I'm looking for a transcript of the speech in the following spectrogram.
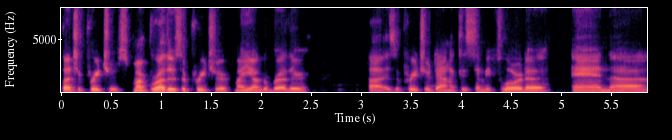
bunch of preachers. My brother's a preacher. My younger brother uh, is a preacher down in Kissimmee, Florida. And uh,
